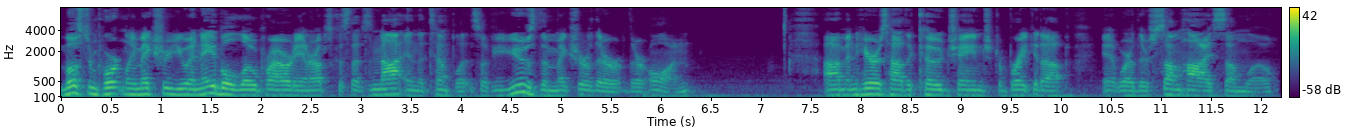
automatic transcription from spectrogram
Most importantly, make sure you enable low priority interrupts because that's not in the template. So if you use them, make sure they're they're on. Um, and here's how the code changed to break it up eh, where there's some high, some low.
